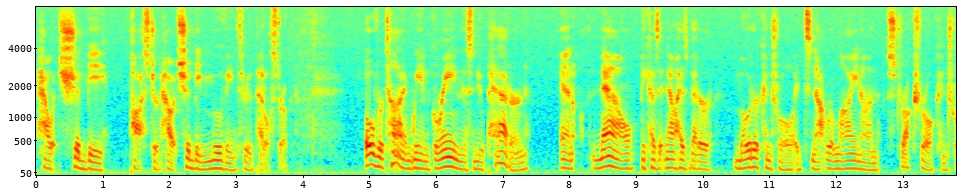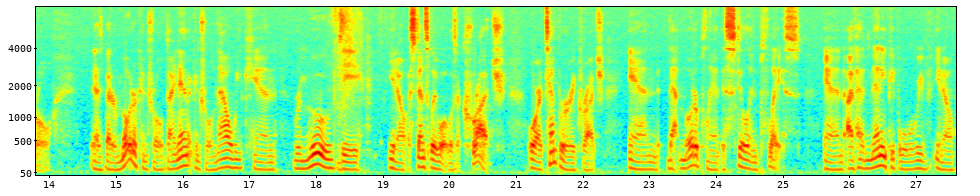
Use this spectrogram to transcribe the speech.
how it should be postured, how it should be moving through the pedal stroke. Over time, we ingrain this new pattern and now, because it now has better motor control, it's not relying on structural control. It has better motor control, dynamic control. Now we can remove the, you know, ostensibly what was a crutch or a temporary crutch, and that motor plan is still in place. And I've had many people where we've, you know,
